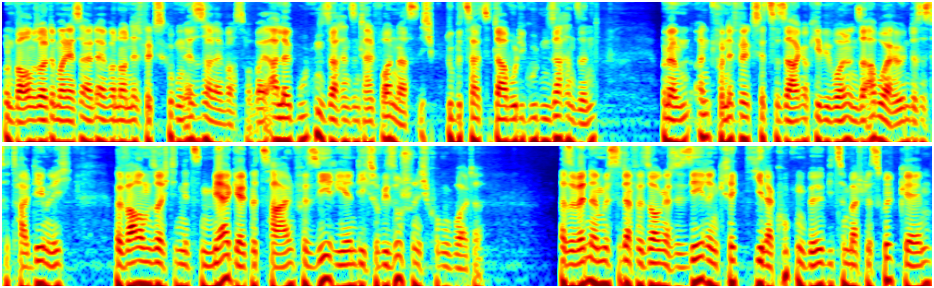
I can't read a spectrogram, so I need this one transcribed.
Und warum sollte man jetzt halt einfach noch Netflix gucken? Es ist halt einfach so, weil alle guten Sachen sind halt woanders. Ich, du bezahlst da, wo die guten Sachen sind. Und dann von Netflix jetzt zu sagen, okay, wir wollen unser Abo erhöhen, das ist total dämlich. Weil warum soll ich denn jetzt mehr Geld bezahlen für Serien, die ich sowieso schon nicht gucken wollte? Also wenn, dann müsst ihr dafür sorgen, dass ihr Serien kriegt, die jeder gucken will, wie zum Beispiel Squid Game.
